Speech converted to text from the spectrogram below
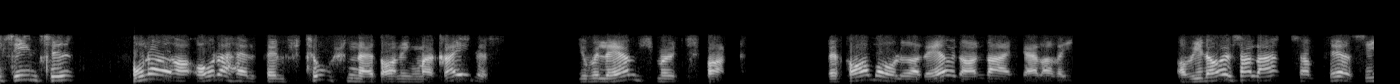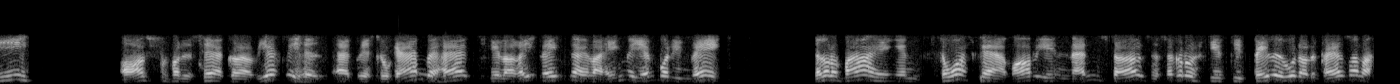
i sin tid 198.000 af dronning Margrethes jubilæumsmøntsfond med formålet at lave et online-galleri. Og vi nåede så langt som til at sige, og også få det til at gøre virkelighed, at hvis du gerne vil have et skilleri liggende eller hængende hjemme på din væg, så kan du bare hænge en stor skærm op i en anden størrelse, så kan du skifte dit billede ud, når det passer dig.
